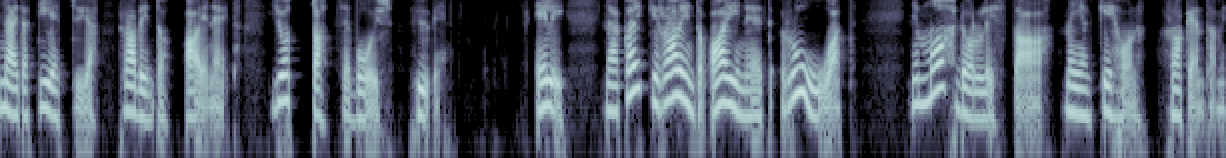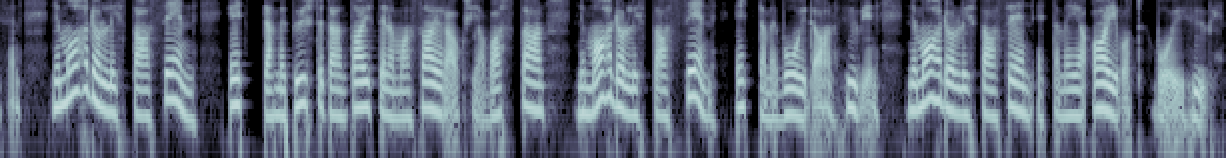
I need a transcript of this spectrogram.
näitä tiettyjä ravintoaineita, jotta se voisi hyvin. Eli nämä kaikki ravintoaineet, ruuat, ne mahdollistaa meidän kehon rakentamisen. Ne mahdollistaa sen, että me pystytään taistelemaan sairauksia vastaan. Ne mahdollistaa sen, että me voidaan hyvin. Ne mahdollistaa sen, että meidän aivot voi hyvin.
